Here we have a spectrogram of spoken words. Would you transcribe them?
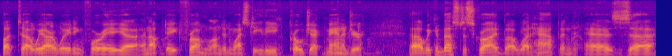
But uh, we are waiting for a uh, an update from London Westy, the project manager. Uh, we can best describe uh, what happened as uh,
